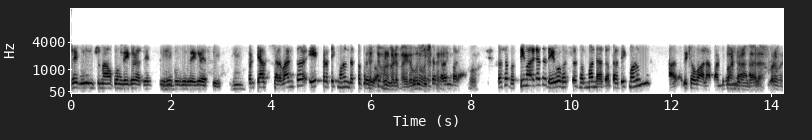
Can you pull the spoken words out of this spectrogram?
तुझे गुरुंचं नाव कोण वेगळं असेल तुझे गुरु वेगळे असतील. पण त्या सर्वांचं एक प्रतीक म्हणून आहे. परंपरा. हो. तसं भक्ती मार्गाचं देवभक्त संबंधाचं प्रतीक म्हणून विठोबा आला पांडुरंग आला. पांडुरंगाला बरोबर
